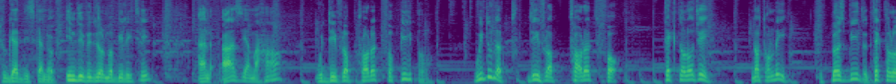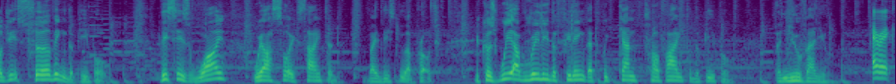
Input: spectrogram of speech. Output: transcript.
to get this kind of individual mobility. And as Yamaha, we develop product for people. We do not develop product for technology, not only. It must be the technology serving the people. This is why we are so excited by this new approach. because we have really the feeling that we can provide to the people a new value. Eric,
